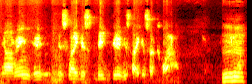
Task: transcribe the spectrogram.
you know what I mean? It, it's like it's they, they, it's like it's a clock. Mm-hmm.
